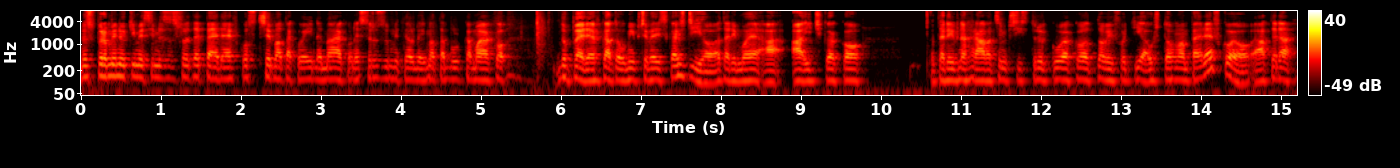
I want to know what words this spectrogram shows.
No s prominutím, jestli mi zašlete PDF s třema takový nemá jako nesrozumitelnýma tabulkama jako do PDF, to umí přivést každý, jo. A tady moje AIčko jako tady v nahrávacím přístrojku jako to vyfotí a už toho mám PDF, jo. Já teda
